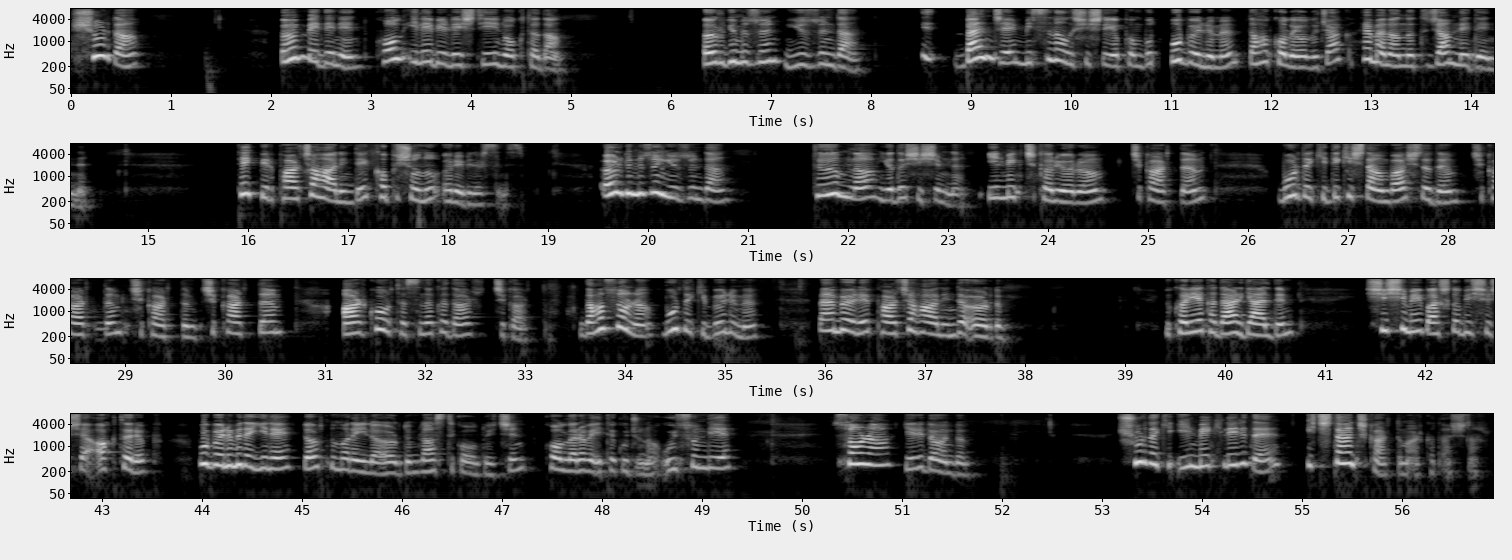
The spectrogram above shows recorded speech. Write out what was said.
Şurada ön bedenin kol ile birleştiği noktadan örgümüzün yüzünden bence misinalı şişle yapın bu, bu bölümü daha kolay olacak. Hemen anlatacağım nedenini. Tek bir parça halinde kapüşonu örebilirsiniz. Örgümüzün yüzünden tığımla ya da şişimle ilmek çıkarıyorum, çıkarttım. Buradaki dikişten başladım, çıkarttım, çıkarttım, çıkarttım. Arka ortasına kadar çıkarttım. Daha sonra buradaki bölümü ben böyle parça halinde ördüm. Yukarıya kadar geldim. Şişimi başka bir şişe aktarıp bu bölümü de yine 4 numara ile ördüm lastik olduğu için kollara ve etek ucuna uysun diye. Sonra geri döndüm. Şuradaki ilmekleri de içten çıkarttım arkadaşlar.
